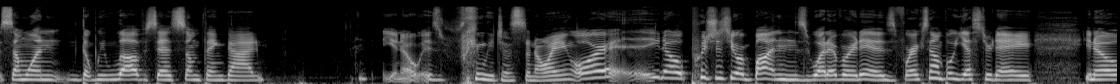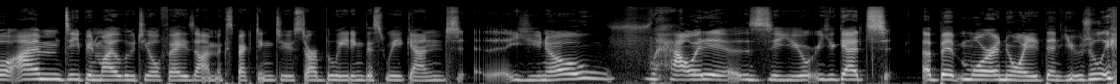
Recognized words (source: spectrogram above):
someone that we love says something that you know is really just annoying or you know pushes your buttons whatever it is for example yesterday you know, I'm deep in my luteal phase. I'm expecting to start bleeding this week, and uh, you know how it is. You you get a bit more annoyed than usually,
